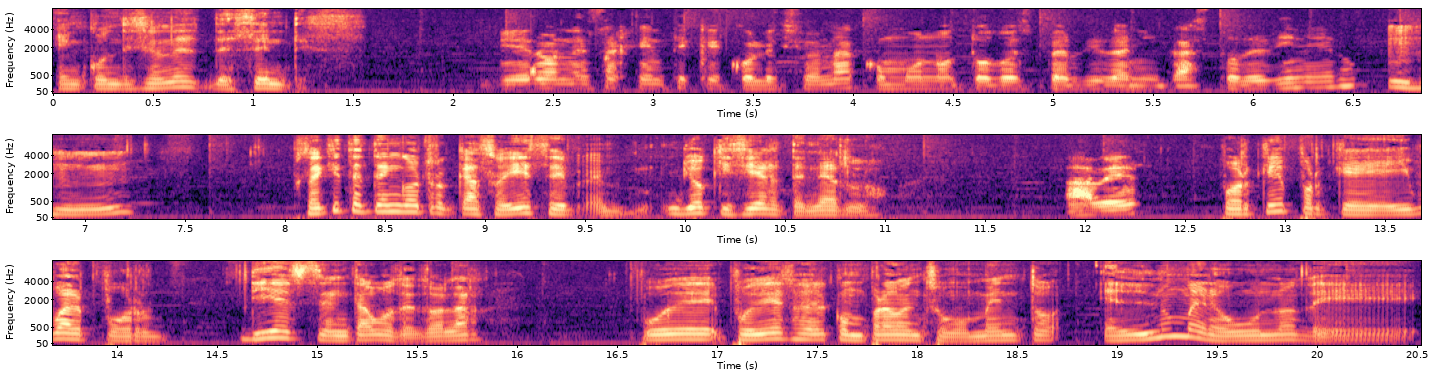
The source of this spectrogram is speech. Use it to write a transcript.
En condiciones decentes. ¿Vieron esa gente que colecciona como no todo es pérdida ni gasto de dinero? Ujú. Pues aquí te tengo otro caso y ese eh, yo quisiera tenerlo. A ver, ¿Por qué? Porque igual por 10 centavos de dólar pude, podías haber comprado en su momento el número uno de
